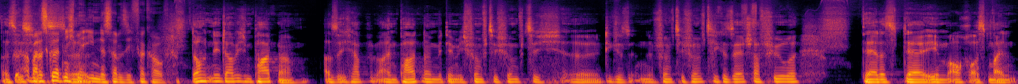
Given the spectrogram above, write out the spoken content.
Das Aber das gehört nicht mehr Ihnen, das haben Sie verkauft. Doch, nee, da habe ich einen Partner. Also ich habe einen Partner, mit dem ich 50-50 äh, die eine 50-50 Gesellschaft führe, der das, der eben auch aus meinem,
